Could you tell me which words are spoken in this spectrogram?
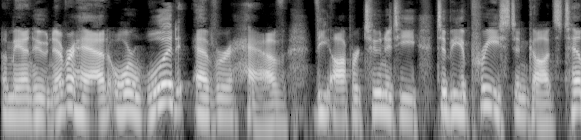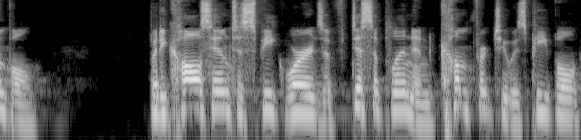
a man who never had or would ever have the opportunity to be a priest in God's temple but he calls him to speak words of discipline and comfort to his people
